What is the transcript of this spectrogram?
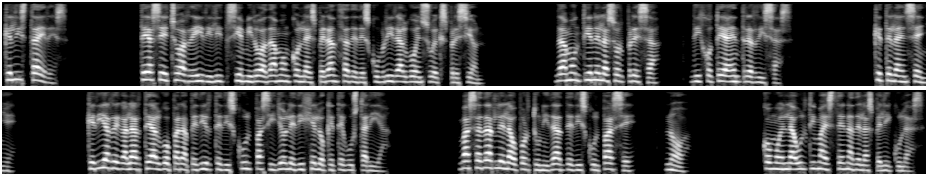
¿Qué lista eres? Te has hecho a reír y Litsie miró a Damon con la esperanza de descubrir algo en su expresión. Damon tiene la sorpresa, dijo Tea entre risas. Que te la enseñe. Quería regalarte algo para pedirte disculpas y yo le dije lo que te gustaría. Vas a darle la oportunidad de disculparse, no. Como en la última escena de las películas.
